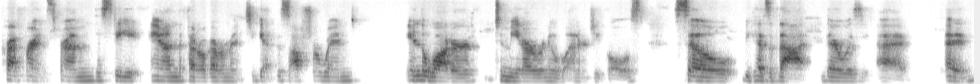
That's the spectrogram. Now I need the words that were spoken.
preference from the state and the federal government to get this offshore wind in the water to meet our renewable energy goals. So, because of that, there was a, a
